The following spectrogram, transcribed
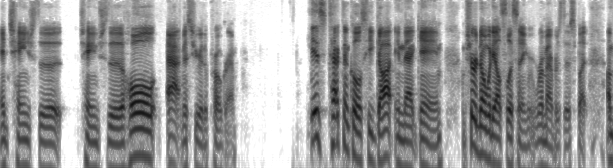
and change the change the whole atmosphere of the program. His technicals he got in that game, I'm sure nobody else listening remembers this, but um,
